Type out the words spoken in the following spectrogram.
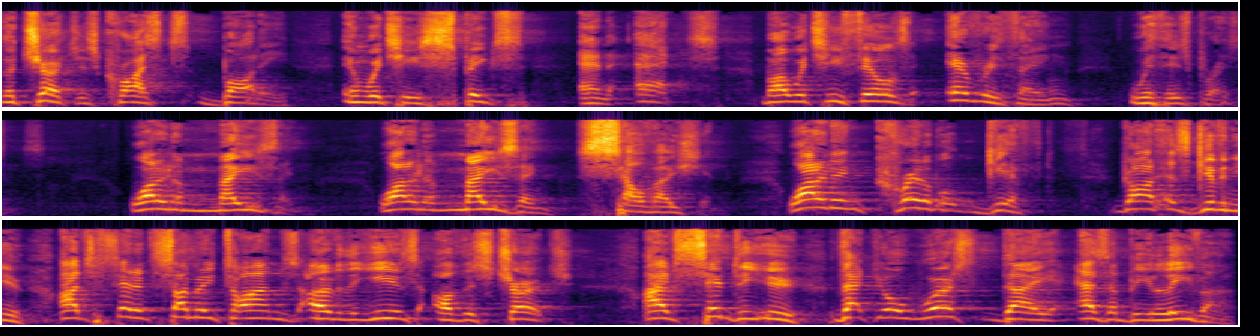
The church is Christ's body in which he speaks and acts, by which he fills everything with his presence. What an amazing, what an amazing salvation. What an incredible gift God has given you. I've said it so many times over the years of this church. I've said to you that your worst day as a believer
